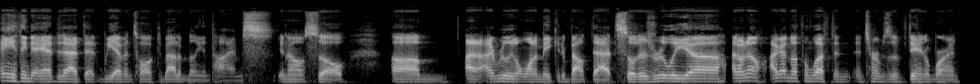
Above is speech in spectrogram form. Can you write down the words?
anything to add to that that we haven't talked about a million times. You know, so um, I, I really don't want to make it about that. So there's really uh, I don't know. I got nothing left in, in terms of Daniel Bryan.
